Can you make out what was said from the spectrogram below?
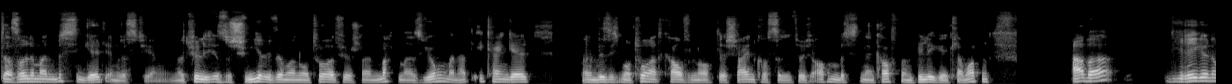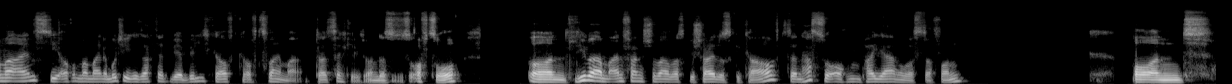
da sollte man ein bisschen Geld investieren. Natürlich ist es schwierig, wenn man einen Motorradführerschein macht. Man ist jung, man hat eh kein Geld. Man will sich Motorrad kaufen noch. Der Schein kostet natürlich auch ein bisschen. Dann kauft man billige Klamotten. Aber die Regel Nummer eins, die auch immer meine Mutti gesagt hat, wer billig kauft, kauft zweimal. Tatsächlich. Und das ist oft so. Und lieber am Anfang schon mal was Gescheites gekauft, dann hast du auch ein paar Jahre was davon. Und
